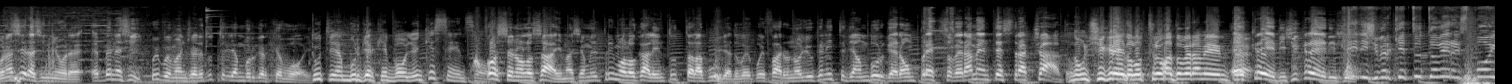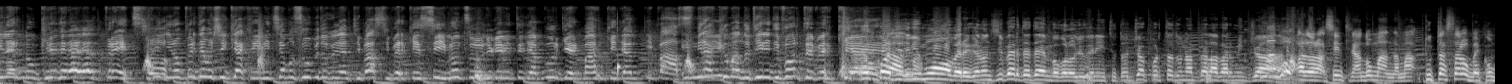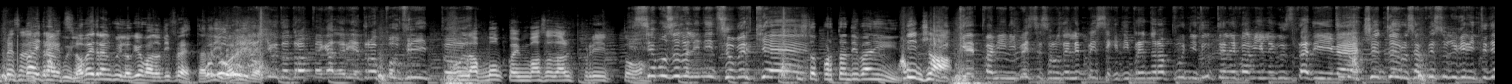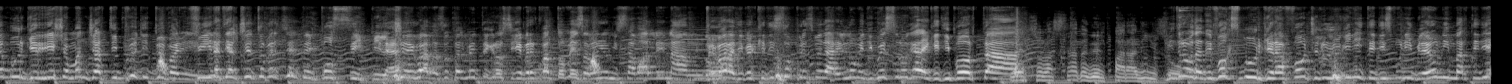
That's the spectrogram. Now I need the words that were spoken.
Buonasera signore, ebbene sì, qui puoi mangiare tutti gli hamburger che vuoi. Tutti gli hamburger che voglio, in che senso? Forse non lo sai, ma siamo il primo locale in tutta la Puglia dove puoi fare uno you can eat di hamburger a un prezzo veramente stracciato. Non ci credo, l'ho trovato veramente. E credici, credici. Credici perché è tutto vero e spoiler, non crederai al prezzo. Quindi non perdiamoci in chiacchiere, iniziamo subito con gli antipasti perché sì, non solo you can eat di hamburger, ma anche di antipasti. E mi raccomando, tieniti forte perché... E qua ti devi muovere, che non si perde tempo con lo you can eat. Ti ho già portato una bella parmigiana. Ma no, allora, senti una domanda, ma tutta sta roba è compresa Vai nel prezzo? tranquillo, vai tranquillo che io vado di fretta. Arrivo, arrivo. Aiuto, troppe calorie, troppo fritto. Con la bocca invasa dal fritto. Siamo solo all'inizio Ti perché... sto portando i panini. Di già. Che panini, queste sono delle bestie che ti prendono a pugni tutte le famiglie gustative. A 100 euro se a questo eat di hamburger riesci a mangiarti più di due panini. Fidati al 100% è impossibile. Cioè, guarda, sono talmente grossi che per quanto pesano io mi stavo allenando. Preparati perché ti sto per svelare il nome di questo locale che ti porta... Verso la strada del paradiso. Mi trovo da The Fox Burger a Foggia, eat è disponibile ogni martedì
